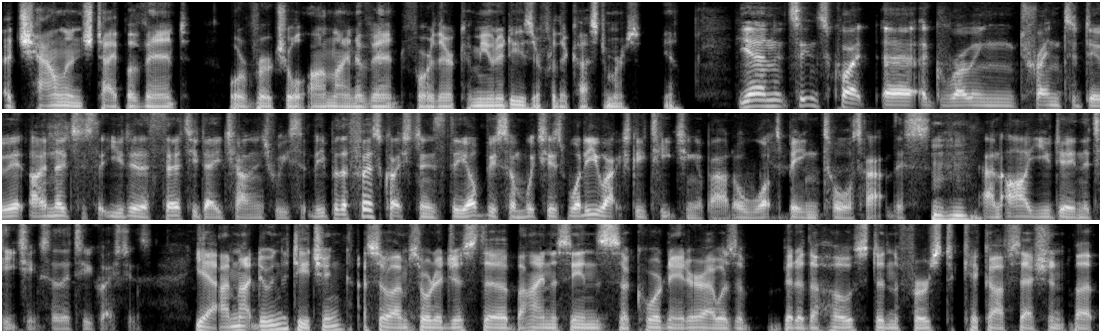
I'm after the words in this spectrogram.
a challenge type event or virtual online event for their communities or for their customers. Yeah. Yeah, and it seems quite uh, a growing trend to do it. I noticed that you did a 30 day challenge recently, but the first question is the obvious one, which is what are you actually teaching about or what's being taught at this? Mm-hmm. And are you doing the teaching? So the two questions. Yeah, I'm not doing the teaching. So I'm sort of just the behind the scenes uh, coordinator. I was a bit of the host in the first kickoff session, but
